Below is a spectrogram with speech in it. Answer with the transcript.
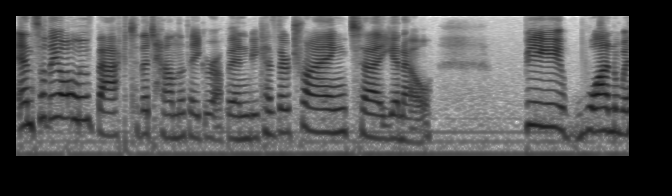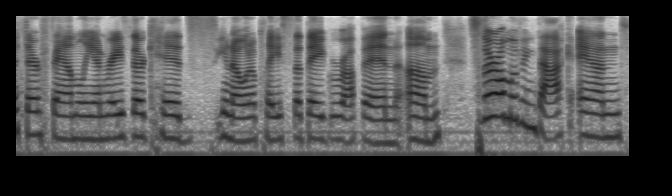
And so they all move back to the town that they grew up in because they're trying to, you know, be one with their family and raise their kids, you know, in a place that they grew up in. Um, so they're all moving back, and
